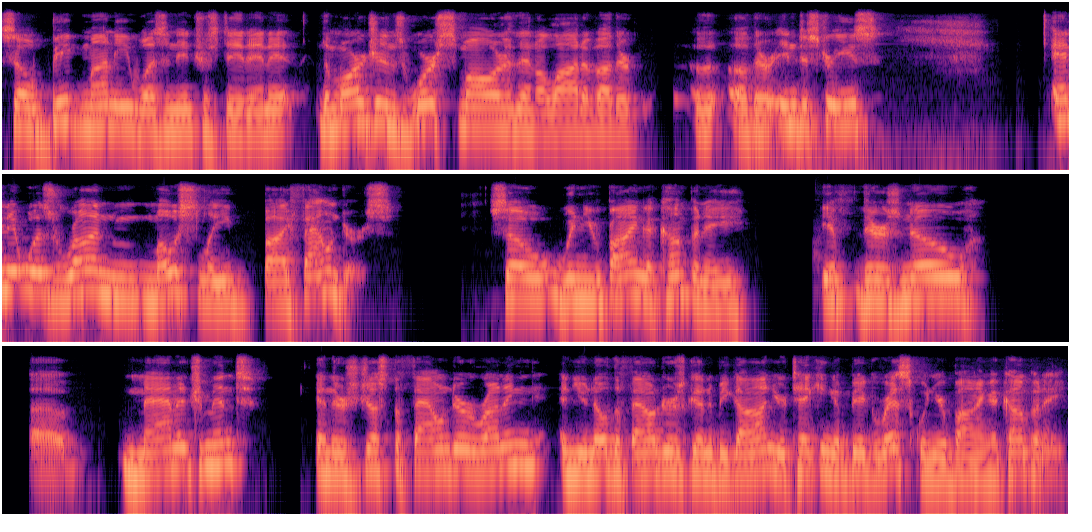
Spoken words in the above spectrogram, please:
So big money wasn't interested in it. The margins were smaller than a lot of other uh, other industries. And it was run mostly by founders. So when you're buying a company, if there's no uh, management and there's just the founder running and you know the founder is going to be gone, you're taking a big risk when you're buying a company.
